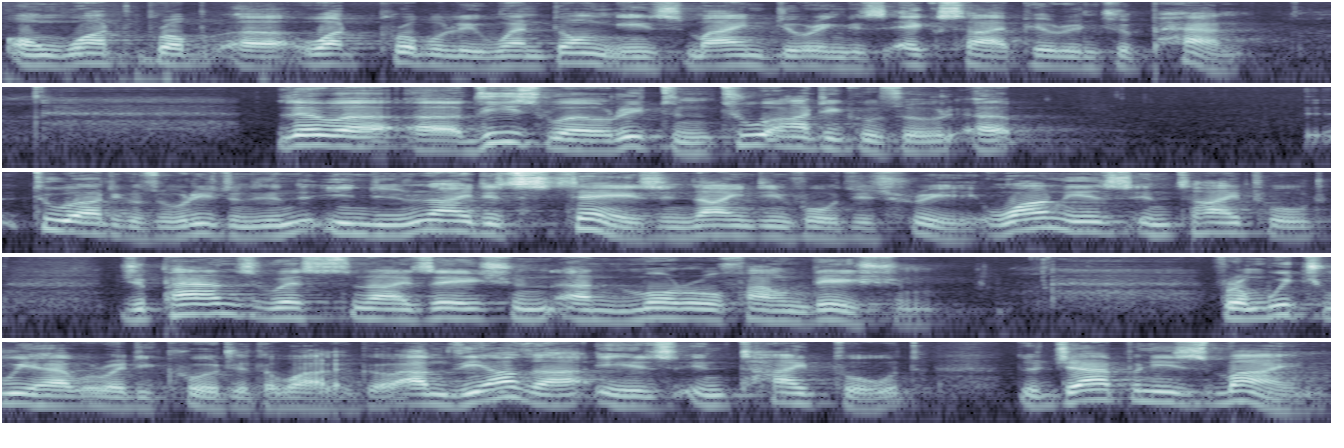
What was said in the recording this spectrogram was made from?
on what, prob- uh, what probably went on in his mind during his exile period in Japan. There were, uh, these were written, two articles uh, two articles were written in, in, the United States in 1943. One is entitled Japan's Westernization and Moral Foundation, from which we have already quoted a while ago. And the other is entitled The Japanese Mind,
